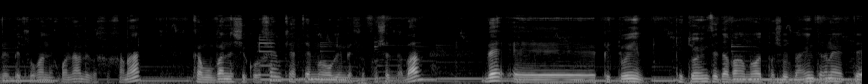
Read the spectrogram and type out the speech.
ובצורה נכונה ובחכמה. כמובן לשיקולכם, כי אתם ההורים בסופו של דבר. ופיתויים, פיתויים זה דבר מאוד פשוט באינטרנט, אה,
